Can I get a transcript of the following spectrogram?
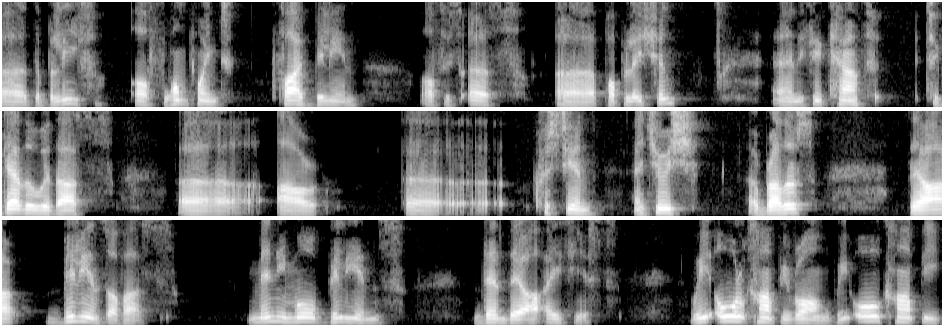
uh, the belief of 1.5 billion of this Earth's uh, population. And if you count together with us uh, our uh, Christian and Jewish uh, brothers, there are billions of us, many more billions than there are atheists. We all can't be wrong. We all can't be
